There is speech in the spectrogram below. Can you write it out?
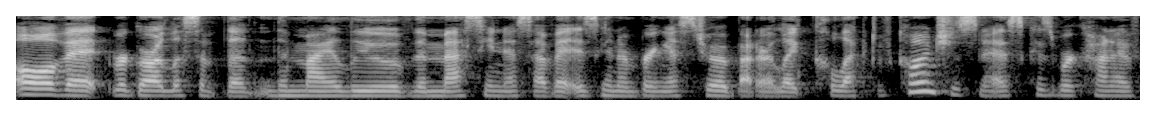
all of it, regardless of the the milieu, the messiness of it, is gonna bring us to a better like collective consciousness because we're kind of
